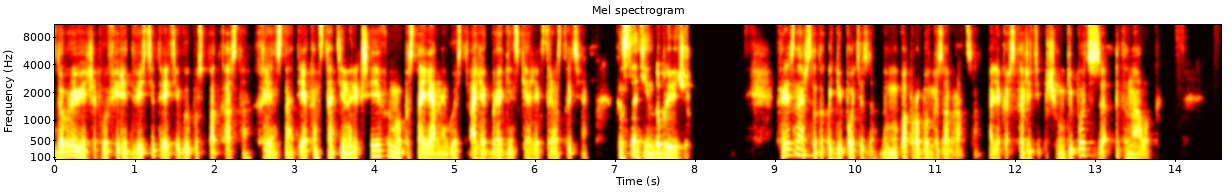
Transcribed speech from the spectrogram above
Добрый вечер. В эфире 203 выпуск подкаста «Хрен знает». Я Константин Алексеев и мой постоянный гость Олег Брагинский. Олег, здравствуйте. Константин, добрый вечер. Хрен знает, что такое гипотеза, но мы попробуем разобраться. Олег, расскажите, почему гипотеза – это навык?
